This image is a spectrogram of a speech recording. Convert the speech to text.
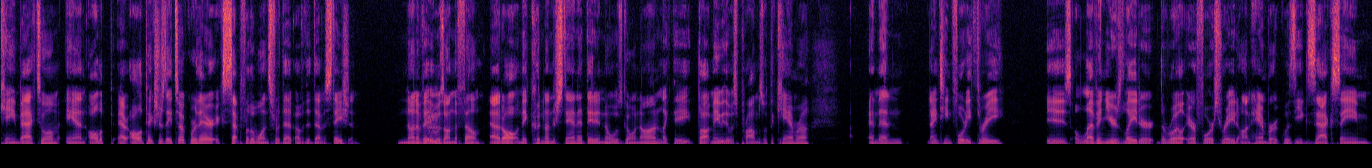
came back to them, and all the all the pictures they took were there except for the ones for that of the devastation. None of it, it was on the film at all, and they couldn't understand it. They didn't know what was going on. Like they thought maybe there was problems with the camera, and then 1943 is 11 years later. The Royal Air Force raid on Hamburg was the exact same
